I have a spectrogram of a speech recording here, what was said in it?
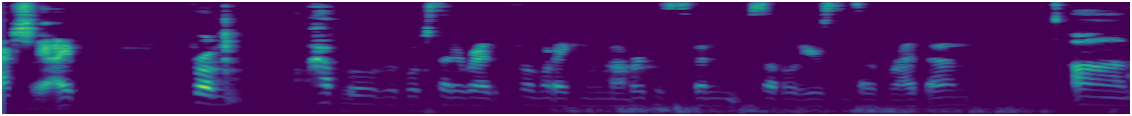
actually, I from a couple of the books that I read, from what I can remember, because it's been several years since I've read them. Um,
